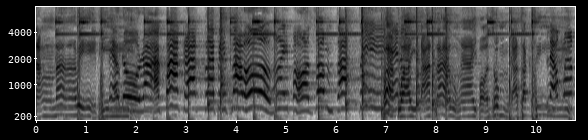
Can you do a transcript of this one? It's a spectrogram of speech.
นั่งหน้าเวทีแล้วดูรักควักรักและปิดซาเออให้พอสมจักสีภาคไว้ตาเศร้าง่ายพอซุ่มกะสักสีแล้วกลับน้องกลับ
